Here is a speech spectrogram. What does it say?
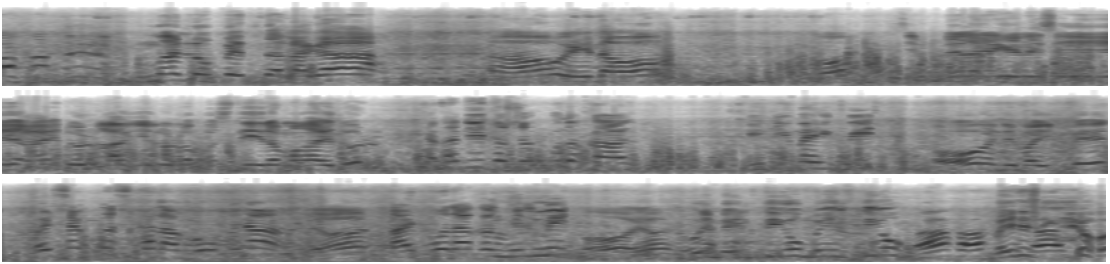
Malupit talaga. Ah, okay na oh. Oh, simple lang yun si Idol ang ilulabas nila mga idol. Saka dito sa Bulacan, hindi mahigpit. Oo, oh, hindi ba ipit? May sunglass ka lang, okay na. Yan. Kahit wala kang helmet. Oh, yan. Uy, may LTO, may LTO. Ha? Ha? May LTO.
